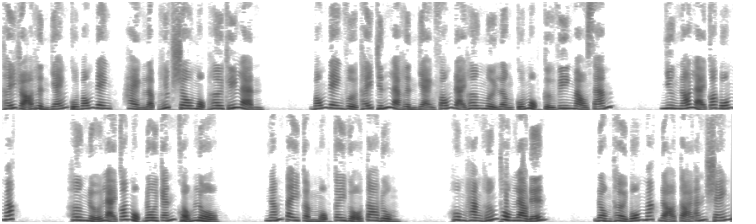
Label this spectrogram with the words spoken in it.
Thấy rõ hình dáng của bóng đen, hàng lập hít sâu một hơi khí lạnh. Bóng đen vừa thấy chính là hình dạng phóng đại hơn 10 lần của một cự viên màu xám. Nhưng nó lại có bốn mắt. Hơn nữa lại có một đôi cánh khổng lồ. Nắm tay cầm một cây gỗ to đùng. Hung hăng hướng thôn lao đến. Đồng thời bốn mắt đỏ tỏa ánh sáng.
